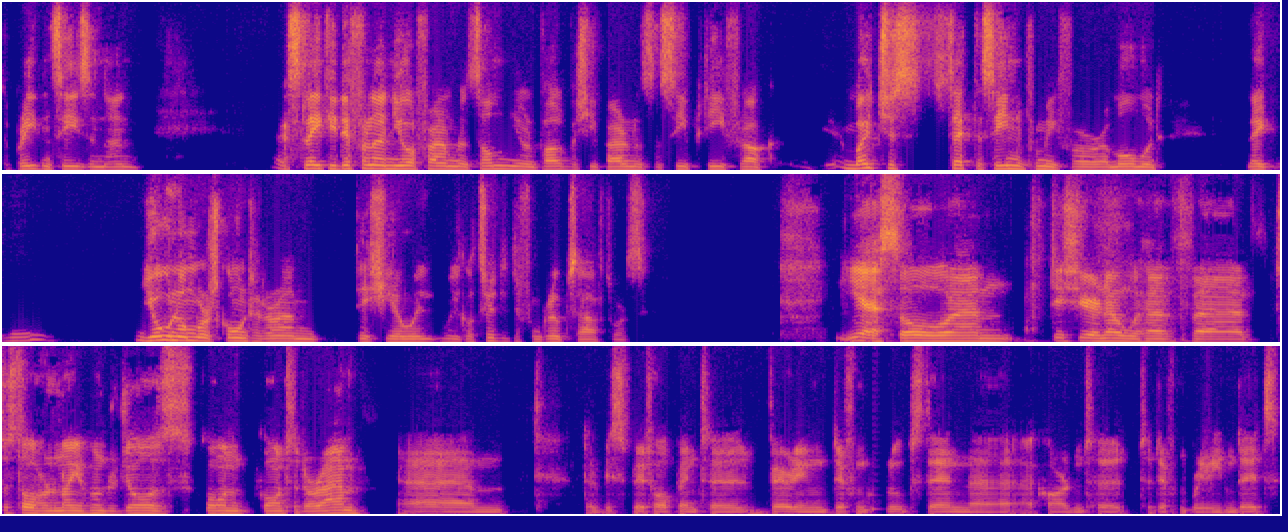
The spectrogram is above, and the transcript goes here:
the breeding season and slightly different on your farm than some. You're involved with sheep Ireland, and CPT flock. It might just set the scene for me for a moment. Like your numbers going to the ram this year, we'll, we'll go through the different groups afterwards. Yeah, so um, this year now we have uh, just over 900 jaws going going to the ram. Um, they'll be split up into varying different groups then uh, according to, to different breeding dates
